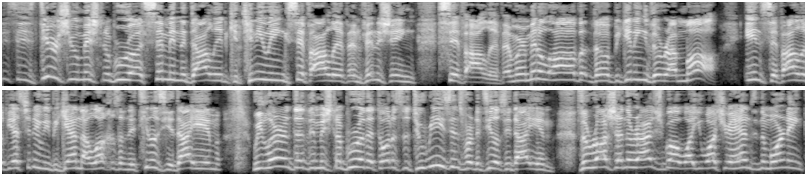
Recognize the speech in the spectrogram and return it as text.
This is Dirshu Mishnah Brura Simin Dalid, continuing Sif Aleph and finishing Sif Aleph. And we're in the middle of the beginning, the Ramah in Sif Aleph. Yesterday we began the halachas of Netilas Yadayim. We learned the, the Mishnah Brura that taught us the two reasons for Netilas Yadayim. The Rosh and the Rashba, why you wash your hands in the morning.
